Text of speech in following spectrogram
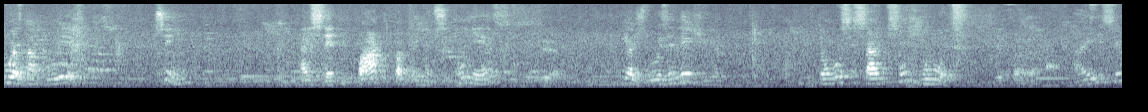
duas naturezas? Sim. As sete partes, para quem não se conhece, e as duas energias. Então você sabe que são duas. Aí você.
